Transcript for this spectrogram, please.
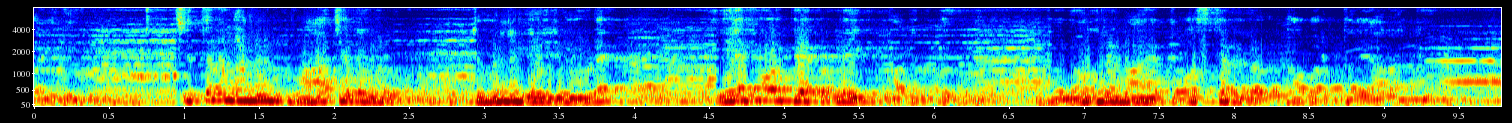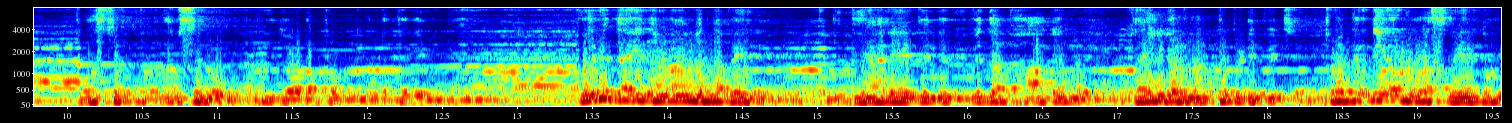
നൽകി. ചിത്രങ്ങളും വാചകങ്ങളും തൂലികയിലൂടെ എ ഫോർ പേപ്പറിലേക്ക് പകർത്തി. മനോഹരമായ പോസ്റ്ററുകൾ അവർ തയ്യാറാക്കി. പോസ്റ്റർ പ്രദർശനവും ഇതോടൊപ്പം നടത്തുകയുണ്ടായി. ഒരു തൈ നടാമെന്ന പേരിൽ വിദ്യാലയത്തിന്റെ വിവിധ ഭാഗങ്ങളിൽ തൈകൾ നട്ടുപിടിപ്പിച്ച് പ്രകൃതിയോടുള്ള സ്നേഹം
